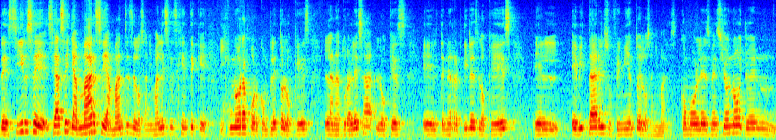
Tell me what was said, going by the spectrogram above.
decirse, se hace llamarse amantes de los animales, es gente que ignora por completo lo que es la naturaleza, lo que es el tener reptiles, lo que es el evitar el sufrimiento de los animales. Como les menciono, yo en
